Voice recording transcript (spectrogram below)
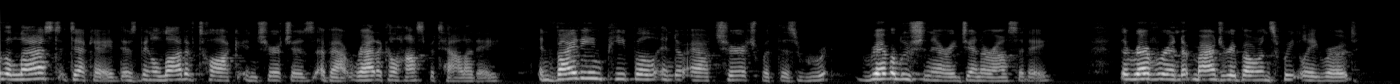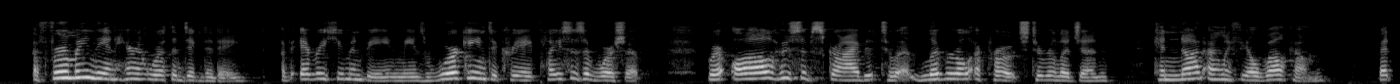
the last decade, there's been a lot of talk in churches about radical hospitality, inviting people into our church with this re- revolutionary generosity. The Reverend Marjorie Bowens-Wheatley wrote, Affirming the inherent worth and dignity of every human being means working to create places of worship where all who subscribe to a liberal approach to religion can not only feel welcome, but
